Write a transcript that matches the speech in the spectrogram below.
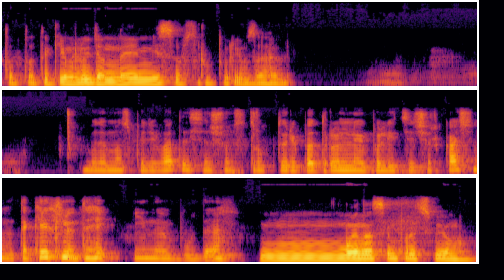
Тобто таким людям не місце в структурі взагалі. Будемо сподіватися, що в структурі патрульної поліції Черкащини таких людей і не буде. Ми над цим працюємо,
